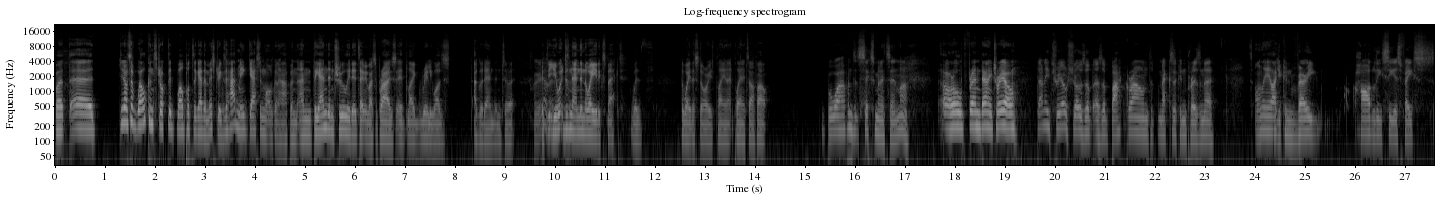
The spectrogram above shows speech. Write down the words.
But uh, you know, it's a well constructed, well put together mystery because it had me guessing what was going to happen, and the ending truly did take me by surprise. It like really was a good ending to it. it, you, it doesn't end in the way you'd expect with the way the story is playing it playing itself out. but what happens at six minutes in, man? Our old friend Danny Trejo. Danny Trejo shows up as a background Mexican prisoner. It's only like you can very hardly see his face.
